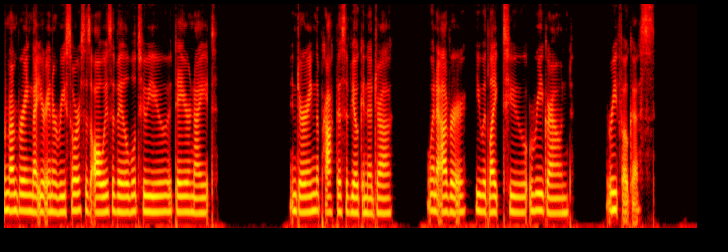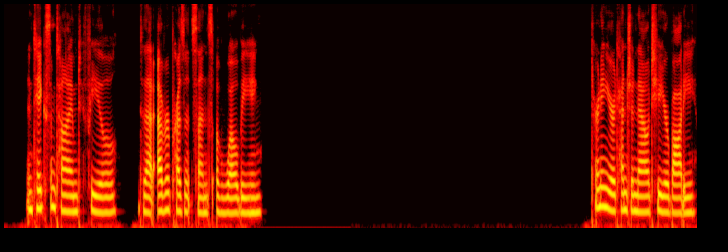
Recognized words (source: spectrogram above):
Remembering that your inner resource is always available to you day or night. And during the practice of Yoga Nidra, whenever you would like to reground, mm. refocus, and take some time to feel to that ever present sense of well being. Turning your attention now to your body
